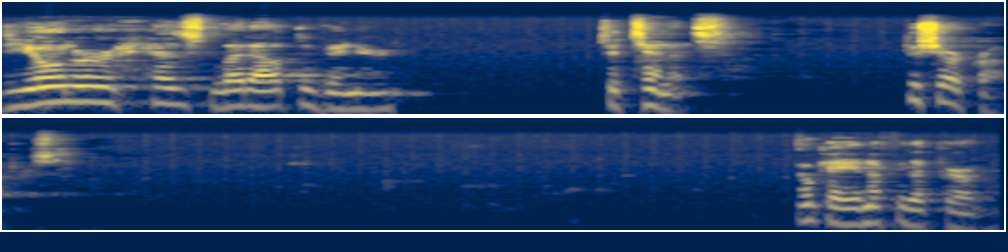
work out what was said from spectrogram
the owner has let out the vineyard to tenants, to sharecroppers. Okay, enough of that parable.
